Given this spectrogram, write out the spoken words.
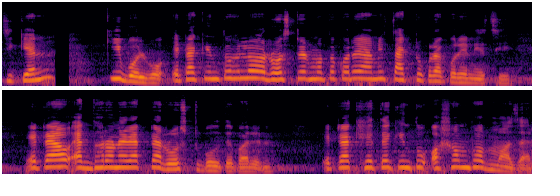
চিকেন। কি বলব? এটা কিন্তু হলো রোস্টের মতো করে আমি চার টুকরা করে নিয়েছি। এটাও এক ধরনের একটা রোস্ট বলতে পারেন। এটা খেতে কিন্তু অসম্ভব মজার।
